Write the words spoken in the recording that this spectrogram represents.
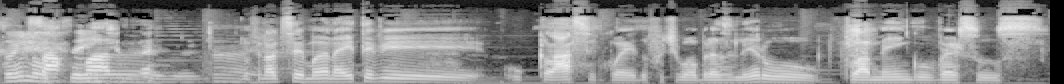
Tô inocente. Safado, né? velho. No final de semana aí teve o clássico aí do futebol brasileiro, o Flamengo versus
